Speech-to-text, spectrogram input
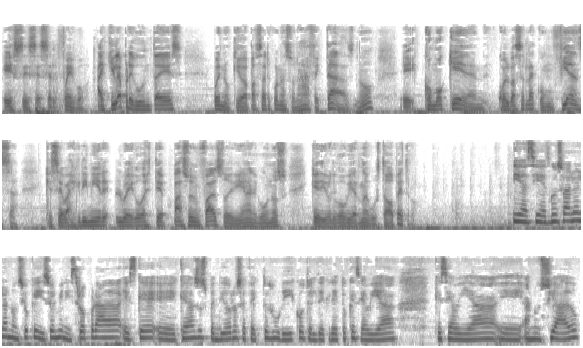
ese cese al fuego. Aquí la pregunta es, bueno, ¿qué va a pasar con las zonas afectadas, no? Eh, ¿Cómo quedan? ¿Cuál va a ser la confianza que se va a esgrimir luego de este paso en falso, dirían algunos, que dio el gobierno de Gustavo Petro? Y así es, Gonzalo, el anuncio que hizo el ministro Prada es que eh, quedan suspendidos los efectos jurídicos del decreto que se había, que se había eh, anunciado.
